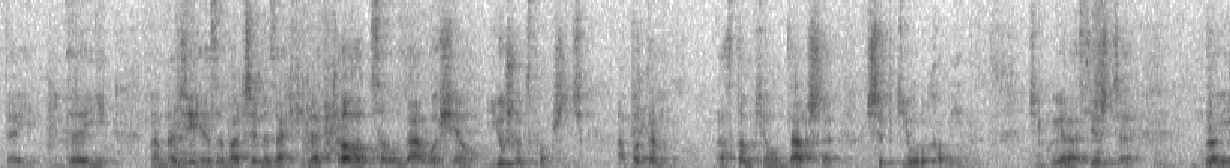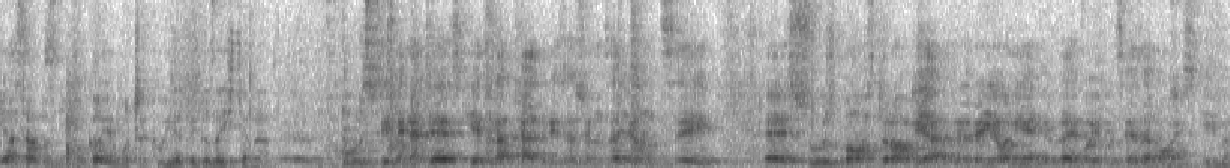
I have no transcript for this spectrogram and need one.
w tej idei mam nadzieję zobaczymy za chwilę to, co udało się już otworzyć, a potem nastąpią dalsze szybkie uruchomienia. Dziękuję raz jeszcze. No i ja sam z niepokojem oczekuję tego zejścia na kursy menedżerskie dla kadry zarządzającej służbą zdrowia w rejonie w województwie zamojskim.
